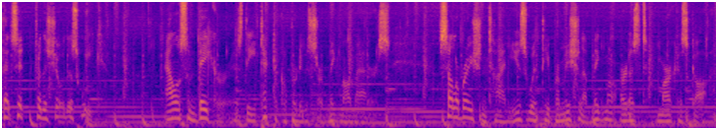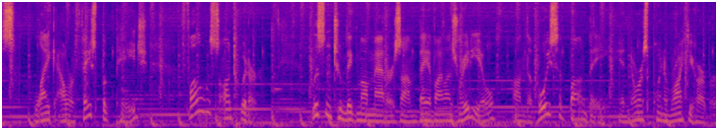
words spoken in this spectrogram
that's it for the show this week. Allison Baker is the technical producer of Mi'kmaq Matters. Celebration time used with the permission of Mi'kmaq artist Marcus Goss. Like our Facebook page, follow us on Twitter. Listen to Mi'kmaq Matters on Bay of Islands Radio, on the Voice of Bonne-Bay in Norris Point and Rocky Harbor,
